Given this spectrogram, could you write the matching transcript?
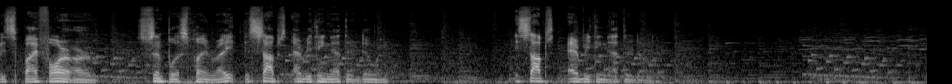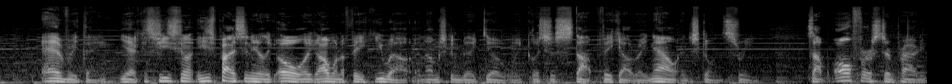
It's by far our simplest play, right? It stops everything that they're doing. It stops everything that they're doing. Everything. Yeah, because he's gonna, he's probably sitting here like, oh, like, I want to fake you out. And I'm just going to be like, yo, like, let's just stop fake out right now and just go in the Tsareena. Stop all first turn priority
